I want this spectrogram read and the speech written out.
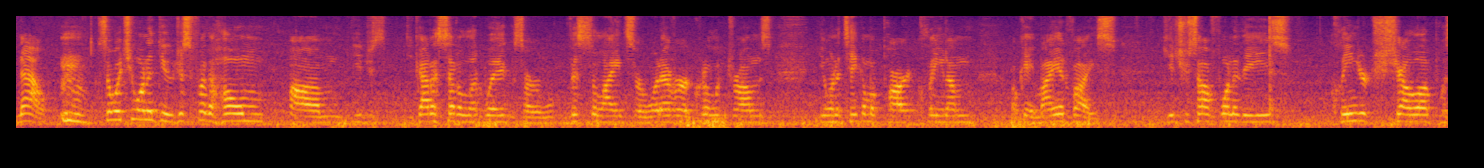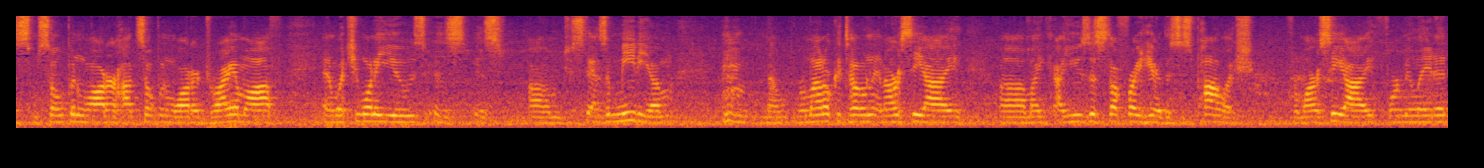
Now, so what you want to do, just for the home, um, you just you got a set of Ludwigs or Vistalites or whatever acrylic drums. You want to take them apart, clean them. Okay, my advice: get yourself one of these clean your shell up with some soap and water, hot soap and water, dry them off, and what you want to use is, is um, just as a medium, now Romano Catone and RCI. Um, I, I use this stuff right here. This is polish from RCI, formulated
